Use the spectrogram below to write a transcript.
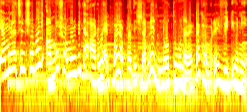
কেমন আছেন সবাই? আমি সমর্পিতা আরও একবার আপনাদের সামনে নতুন আর একটা খাবারের ভিডিও নিয়ে।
